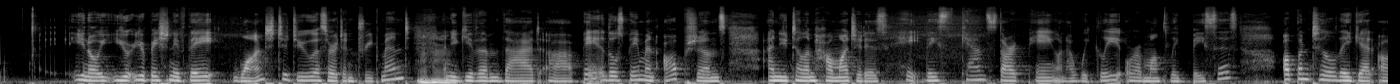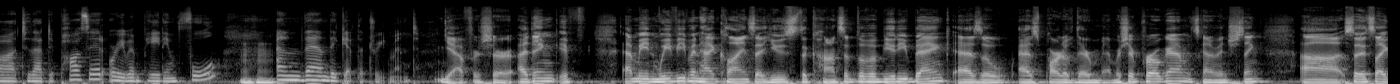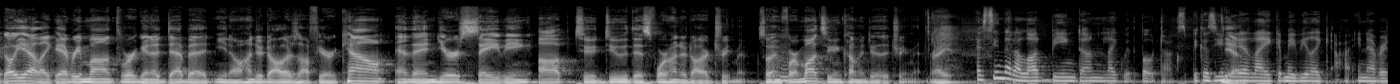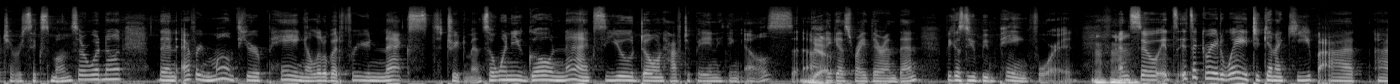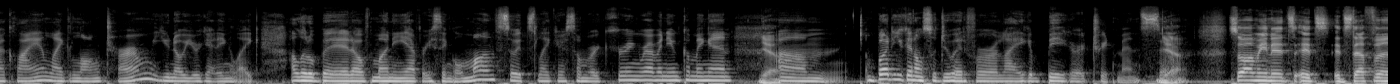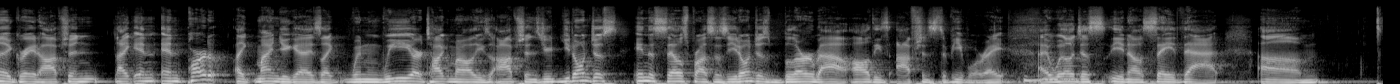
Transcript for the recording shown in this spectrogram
you know your, your patient if they want to do a certain treatment Mm-hmm. and you give them that uh, pay, those payment options and you tell them how much it is hey they can start paying on a weekly or a monthly basis up until they get uh, to that deposit or even paid in full Mm-hmm. and then they get the treatment Yeah, for sure. I think if I mean we've even had clients that use the concept of a beauty bank as a as part of their membership program. It's kind of interesting. Uh, so it's like, oh yeah, like every month we're gonna debit you know hundred dollars off your account, and then you're saving up to do this four hundred dollar treatment. So in mm-hmm. four months you can come and do the treatment, right? I've seen that a lot being done like with Botox because you Yeah. need it like maybe like uh, in average every six months or whatnot. Then every month you're paying a little bit for your next treatment. So when you go next, you don't have to pay anything else. Uh, I guess right there and then because you've been paying for it. Mm-hmm. And so it's it's a great way to kind of keep a, a client like long term. You know you're getting like a little bit of money every single month, so it's like some recurring revenue coming in. Yeah. Um, but you can also do it for like bigger treatments. So. Yeah. So I mean it's it's it's definitely a great option. Like and and part of like mind you guys, like when we are talking about all these options, you you don't just in the sales process, you don't just blurb out all these options to people, right? I will just, you know, say that. Um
